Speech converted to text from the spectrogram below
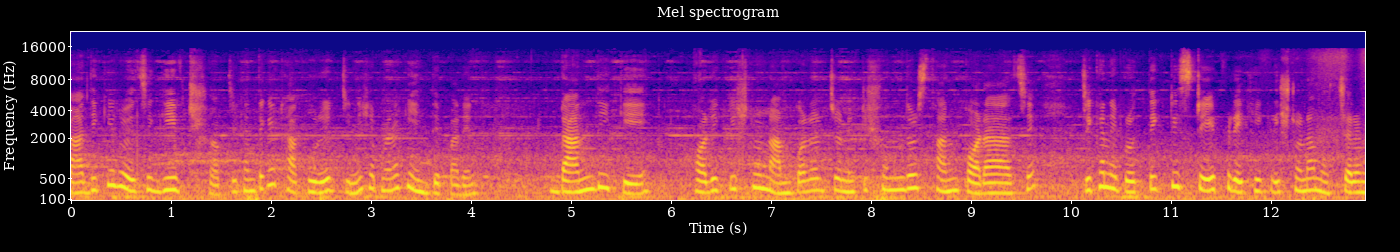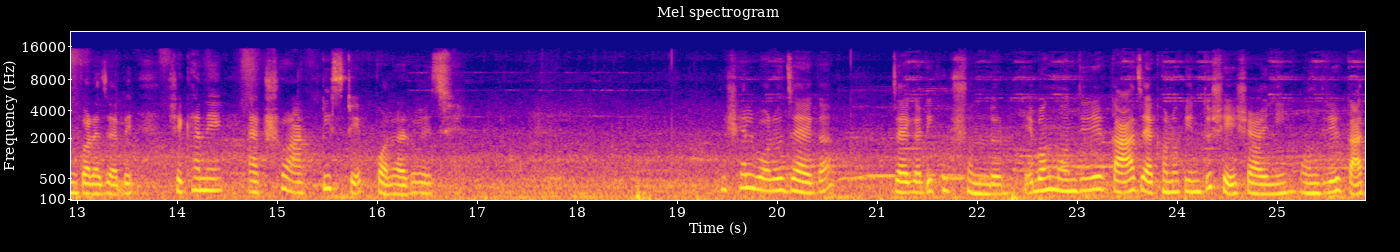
বাঁদিকে রয়েছে গিফট শপ যেখান থেকে ঠাকুরের জিনিস আপনারা কিনতে পারেন। ডান দিকে হরে কৃষ্ণ নাম করার জন্য একটি সুন্দর স্থান করা আছে, যেখানে প্রত্যেকটি স্টেপ রেখে কৃষ্ণ নাম উচ্চারণ করা যাবে। সেখানে একশো আটটি স্টেপ করা রয়েছে। বিশাল বড় জায়গা। জায়গাটি খুব সুন্দর। এবং মন্দিরের কাজ এখনও কিন্তু শেষ হয়নি। মন্দিরের কাজ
